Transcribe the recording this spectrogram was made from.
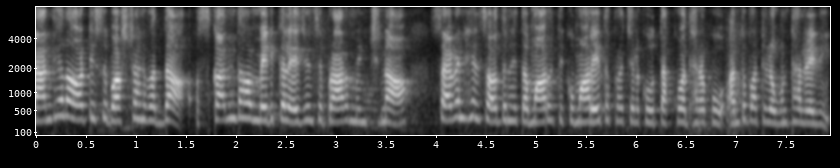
నంద్యాల ఆర్టీసీ బస్టాండ్ వద్ద స్కంద మెడికల్ ఏజెన్సీ ప్రారంభించిన సెవెన్ హిల్స్ అధినేత మారుతి కుమార్ పేద ప్రజలకు తక్కువ ధరకు అందుబాటులో ఉండాలని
